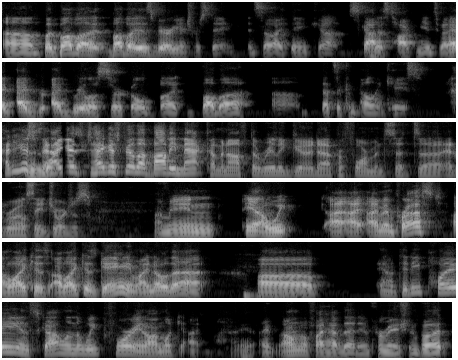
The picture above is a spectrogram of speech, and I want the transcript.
Um, but Bubba, Bubba is very interesting, and so I think uh, Scott has talked me into it. I, I'd, I'd Grillo circled, but Bubba, um, that's a compelling case. How do you guys feel? How you guys, how you guys feel about Bobby Mack coming off the really good uh, performance at uh, at Royal St. George's? I mean, you know, we I, I am I'm impressed. I like his I like his game. I know that. Uh, you know, did he play in Scotland the week before? You know, I'm looking. I, I, I don't know if I have that information, but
